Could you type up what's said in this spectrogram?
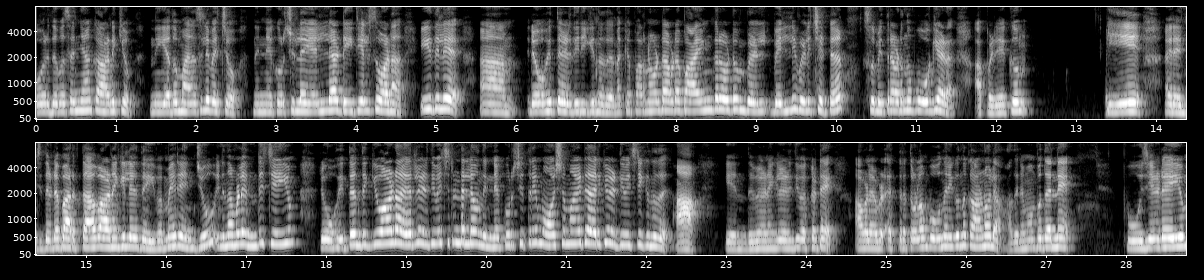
ഒരു ദിവസം ഞാൻ കാണിക്കും. നീ അത് മനസ്സിൽ വെച്ചോ. നിന്നെക്കുറിച്ചുള്ള എല്ലാ ഡീറ്റെയിൽസുമാണ് ഇതിൽ രോഹിത് എഴുതിയിരിക്കുന്നത് എന്നൊക്കെ പറഞ്ഞുകൊണ്ട് അവിടെ ഭയങ്കരമായിട്ടും വെല്ലു വിളിച്ചിട്ട് സുമിത്ര അവിടെ നിന്ന് പോവുകയാണ്. അപ്പോഴേക്കും ഈ രഞ്ജിതയുടെ ഭർത്താവാണെങ്കിൽ ദൈവമേ രഞ്ജു ഇനി നമ്മൾ എന്ത് ചെയ്യും? രോഹിത് എന്തൊക്കെയോ ആ ഡയറിൽ എഴുതി വെച്ചിട്ടുണ്ടല്ലോ. നിന്നെക്കുറിച്ച് ഇത്രയും മോശമായിട്ടായിരിക്കും എഴുതി വെച്ചിരിക്കുന്നത്. ആ എന്ത് വേണമെങ്കിലും എഴുതി വെക്കട്ടെ. അവൾ എത്രത്തോളം പോകുന്ന എനിക്കൊന്ന് കാണുമല്ലോ. അതിനു മുമ്പ് തന്നെ പൂജയുടെയും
